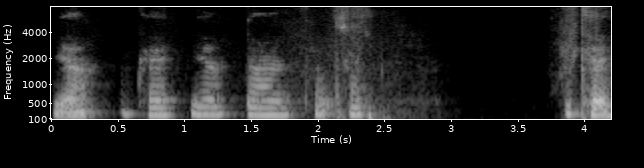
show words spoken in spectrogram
Yeah, okay, yeah, Darren, thought so. Okay.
